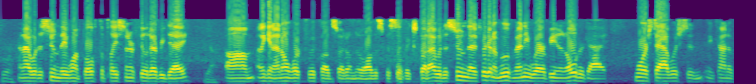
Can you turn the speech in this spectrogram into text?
Sure. And I would assume they want both to play center field every day. Yeah. Um, and again, I don't work for the club, so I don't know all the specifics. But I would assume that if we're going to move him anywhere, being an older guy, more established, and, and kind of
